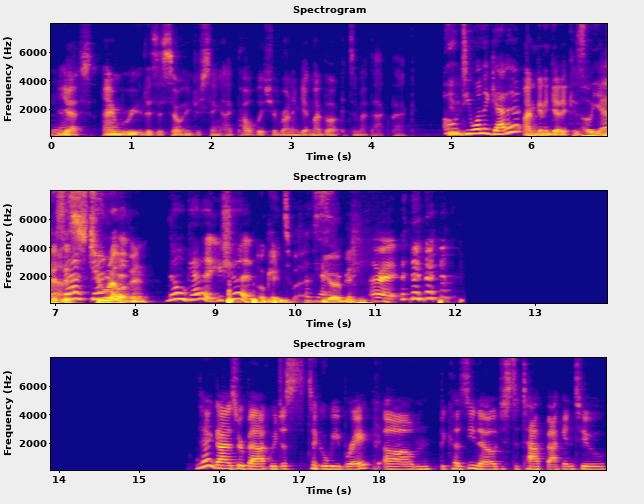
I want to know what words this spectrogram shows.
You know? Yes, I'm. Re- this is so interesting. I probably should run and get my book. It's in my backpack. Oh, do you want to get it? I'm gonna get it because Oh, yeah. this Yes, is too it. relevant. No, get it. You should. Okay, Read to us. Okay. BRB. All right. hey guys, we're back. We just took a wee break um, because you know just to tap back into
